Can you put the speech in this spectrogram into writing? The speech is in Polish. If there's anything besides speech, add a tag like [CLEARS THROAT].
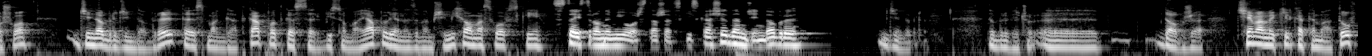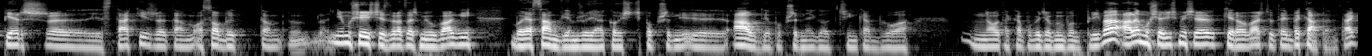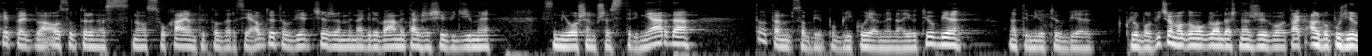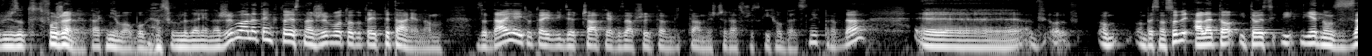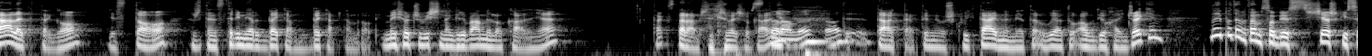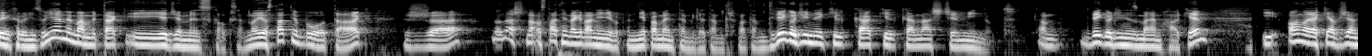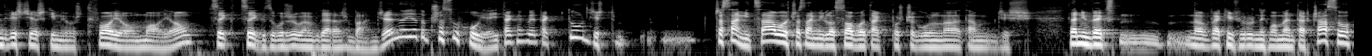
Poszło. Dzień dobry, dzień dobry. To jest Maggatka, podcast serwisu MyApple. Ja nazywam się Michał Masłowski. Z tej strony Miłosz Staszewski z K7. Dzień dobry. Dzień dobry. Dobry wieczór. Yy, dobrze. Dzisiaj mamy kilka tematów. Pierwszy jest taki, że tam osoby tam no, nie musieliście zwracać mi uwagi, bo ja sam wiem, że jakość poprzednie, yy, audio poprzedniego odcinka była no taka powiedziałbym wątpliwa, ale musieliśmy się kierować tutaj backupem, tak? Tutaj dla osób, które nas no, słuchają tylko w wersji audio, to wiecie, że my nagrywamy tak, że się widzimy z Miłoszem przez StreamYarda, to tam sobie publikujemy na YouTubie, na tym YouTubie klubowicze mogą oglądać na żywo, tak? Albo później również do odtworzenia, tak? Nie ma obowiązku [LAUGHS] oglądania na żywo, ale ten, kto jest na żywo, to tutaj pytania nam zadaje i tutaj widzę czat, jak zawsze, tam witam jeszcze raz wszystkich obecnych, prawda? Eee, obecne osoby, ale to i to jest jedną z zalet tego, jest to, że ten StreamYard backup, backup nam robi. My się oczywiście nagrywamy lokalnie, tak? Staramy się [LAUGHS] nagrywać lokalnie. Staramy, tak? Ty, tak, tak, tym już QuickTime'em, ja, to, ja tu audio hijackiem, no i potem tam sobie ścieżki synchronizujemy, mamy tak i jedziemy z koksem. No i ostatnio było tak, że no nasz, na ostatnie nagranie, nie, nie pamiętam ile tam trwa, tam dwie godziny, kilka, kilkanaście minut. Tam dwie godziny z małym hakiem i ono, jak ja wziąłem dwie ścieżki już, twoją, moją, cyk, cyk, złożyłem w GarageBandzie, no i ja to przesłuchuję i tak jakby tak tu gdzieś, czasami cały, czasami losowo, tak poszczególne tam gdzieś, zanim w, no, w jakichś różnych momentach czasu,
